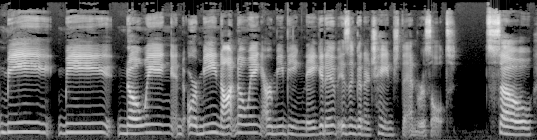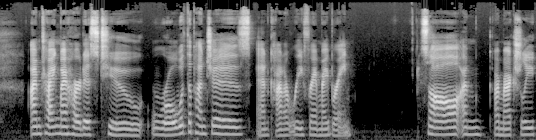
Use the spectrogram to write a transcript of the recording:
me me knowing and or me not knowing or me being negative isn't going to change the end result. So I'm trying my hardest to roll with the punches and kind of reframe my brain. So I'm I'm actually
